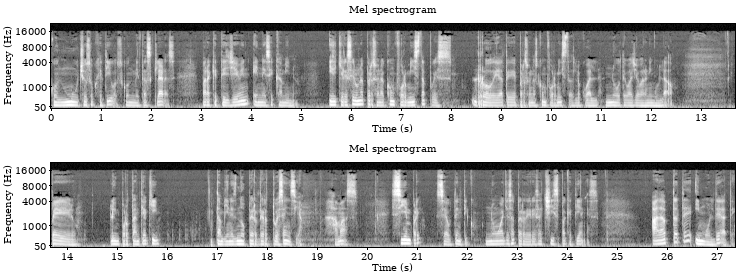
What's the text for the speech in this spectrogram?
con muchos objetivos, con metas claras, para que te lleven en ese camino. Y si quieres ser una persona conformista, pues rodéate de personas conformistas, lo cual no te va a llevar a ningún lado. Pero lo importante aquí también es no perder tu esencia, jamás. Siempre sea auténtico, no vayas a perder esa chispa que tienes. Adáptate y moldéate,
